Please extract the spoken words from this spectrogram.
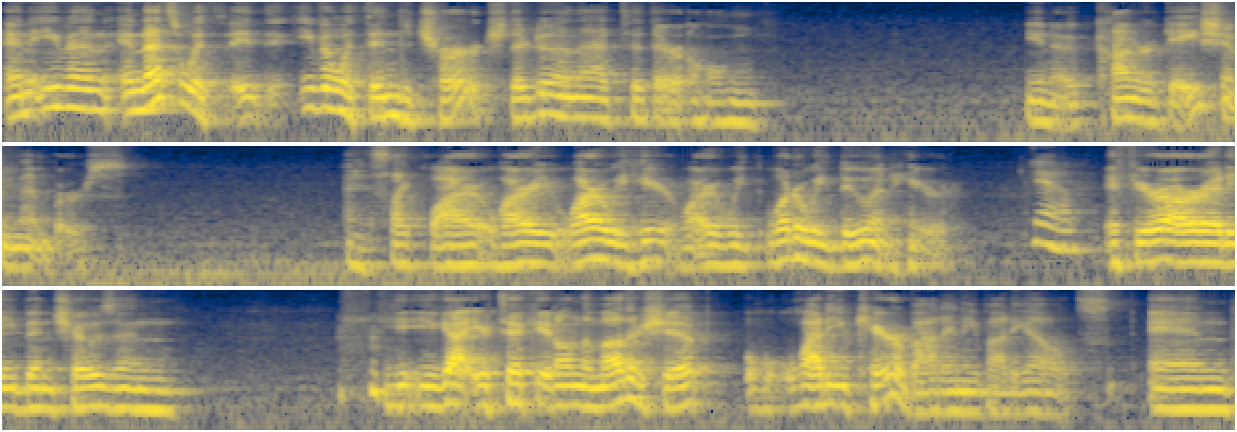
And even and that's with even within the church, they're doing that to their own you know, congregation members. And it's like why are, why are you why are we here? Why are we what are we doing here? Yeah. If you're already been chosen you, you got your ticket on the mothership, why do you care about anybody else? And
